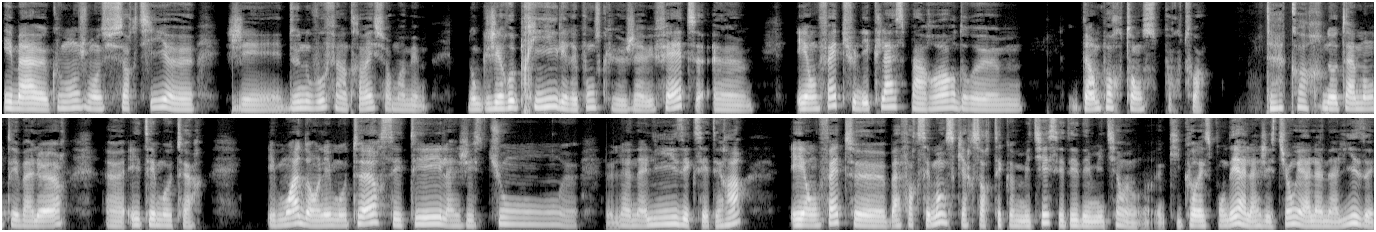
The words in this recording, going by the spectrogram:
Et bah comment je m'en suis sortie euh, J'ai de nouveau fait un travail sur moi-même. Donc j'ai repris les réponses que j'avais faites euh, et en fait tu les classes par ordre euh, d'importance pour toi. D'accord. Notamment tes valeurs et tes moteurs. Et moi, dans les moteurs, c'était la gestion, l'analyse, etc. Et en fait, euh, bah forcément, ce qui ressortait comme métier, c'était des métiers qui correspondaient à la gestion et à l'analyse,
